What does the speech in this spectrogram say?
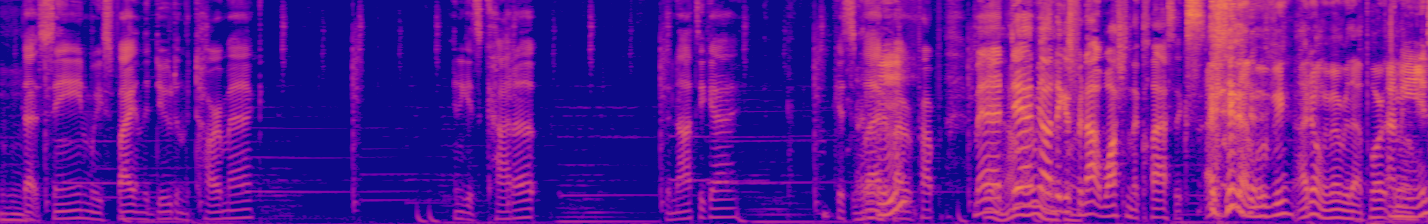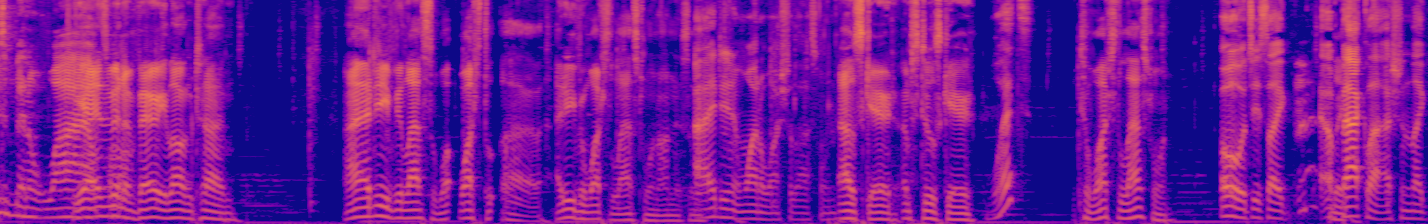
Mhm. That scene where he's fighting the dude in the tarmac, and he gets caught up. The Nazi guy gets I don't splattered by a proper. Man, don't damn y'all niggas part. for not watching the classics. I've seen that movie. I don't remember that part. I though. mean, it's been a while. yeah, it's been a very long time. I didn't even last wa- watch the. Uh, I didn't even watch the last one. Honestly, I, I didn't want to watch the last one. I was scared. I'm still scared What? to watch the last one. Oh, it's just like a Like- backlash and like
